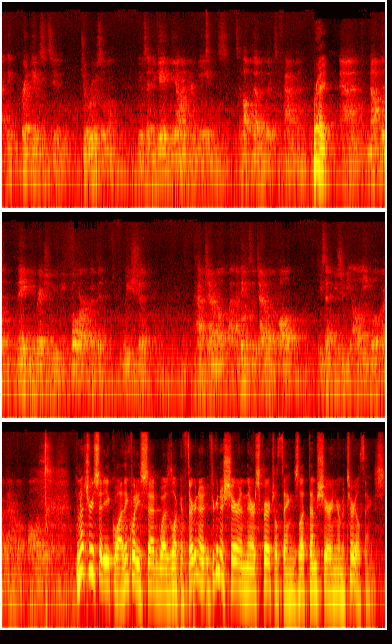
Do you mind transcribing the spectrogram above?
I think Corinthians to Jerusalem. He said you gave beyond your means to help them. when There was a famine. Right. And not that they be rich and you be poor, but that we should have general. I think it's a general all. He said we should be all equal or a general equality. I'm not sure he said equal. I think what he said was, look, if they're gonna, if you're gonna share in their spiritual things, let them share in your material things.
